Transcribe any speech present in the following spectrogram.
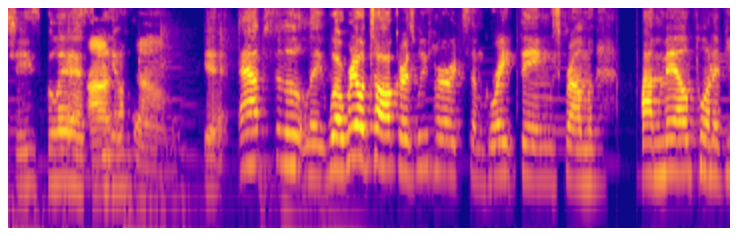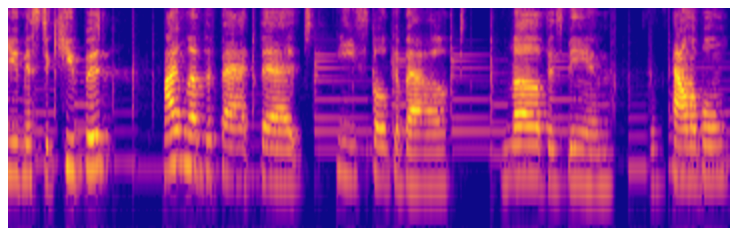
She's blessed. Awesome. Yeah. Absolutely. Well, real talkers, we've heard some great things from a male point of view, Mr. Cupid. I love the fact that he spoke about love as being accountable,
